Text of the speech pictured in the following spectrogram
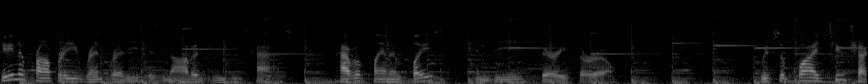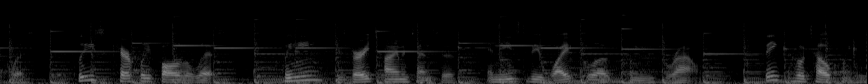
Getting a property rent ready is not an easy task. Have a plan in place and be very thorough. We've supplied two checklists. Please carefully follow the list. Cleaning is very time intensive and needs to be white glove clean throughout. Think hotel clean.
